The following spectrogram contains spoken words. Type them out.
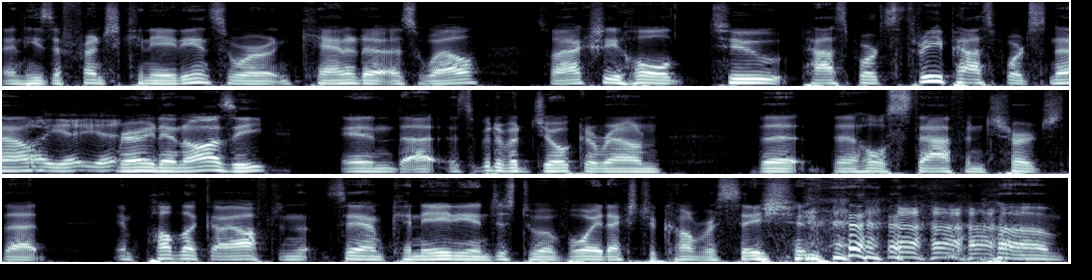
And he's a French Canadian, so we're in Canada as well. So I actually hold two passports, three passports now. Oh, yeah, yeah. Married in Aussie, and uh, it's a bit of a joke around the the whole staff in church that in public, I often say I'm Canadian just to avoid extra conversation. um,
